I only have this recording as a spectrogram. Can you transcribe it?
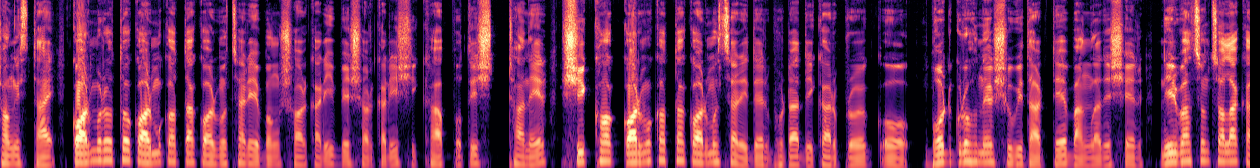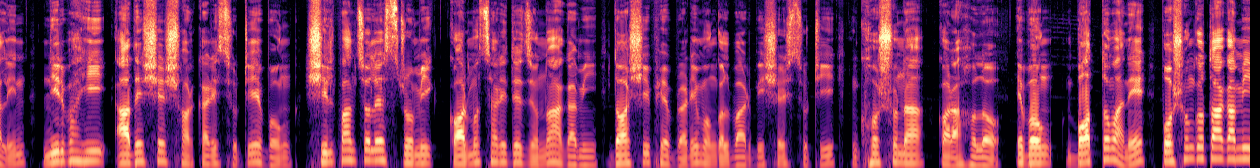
সংস্থায় কর্মরত কর্মকর্তা কর্মচারী এবং সরকারি বেসরকারি শিক্ষা প্রতিষ্ঠানের শিক্ষক, কর্মকর্তা কর্মচারীদের ভোটাধিকার প্রয়োগ ও ভোট গ্রহণের সুবিধার্থে বাংলাদেশের নির্বাচন চলাকালীন নির্বাহী আদেশের সরকারি ছুটি এবং শিল্পাঞ্চলের শ্রমিক কর্মচারীদের জন্য আগামী দশই ফেব্রুয়ারি মঙ্গলবার বিশেষ ছুটি ঘোষণা করা হলো এবং বর্তমানে প্রসঙ্গত আগামী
